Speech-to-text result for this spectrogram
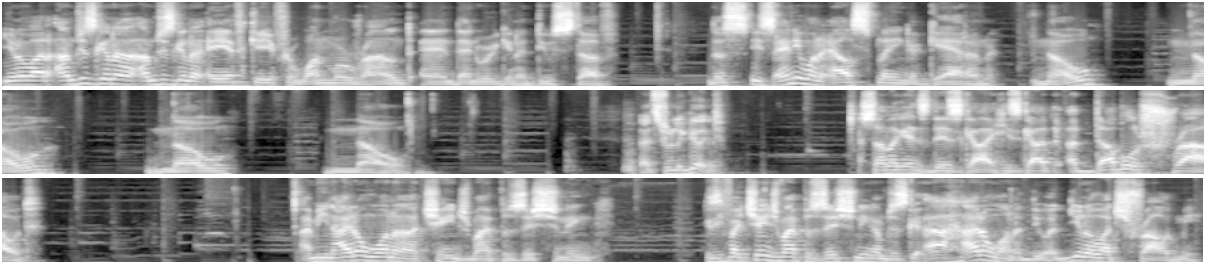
You know what? I'm just gonna I'm just gonna AFK for one more round and then we're gonna do stuff. Does is anyone else playing a Garen? No. No. No. No. That's really good. So I'm against this guy. He's got a double shroud. I mean, I don't want to change my positioning. Because if I change my positioning, I'm just gonna... Uh, I don't want to do it. You know what? Shroud me.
